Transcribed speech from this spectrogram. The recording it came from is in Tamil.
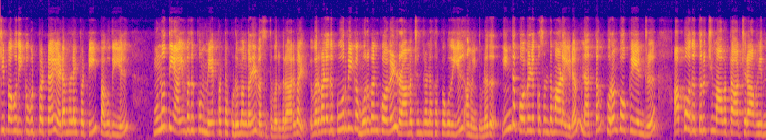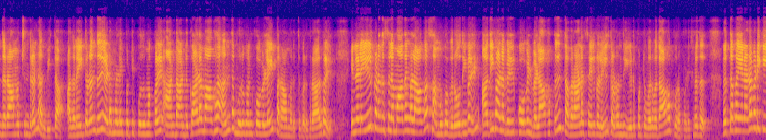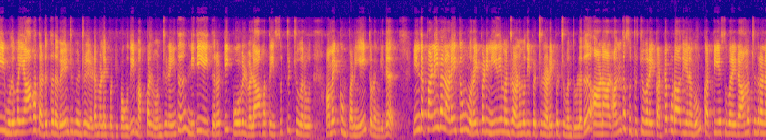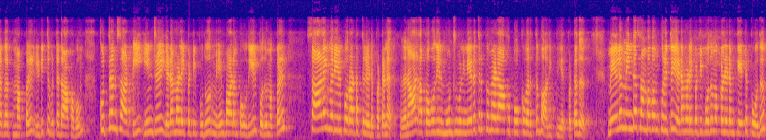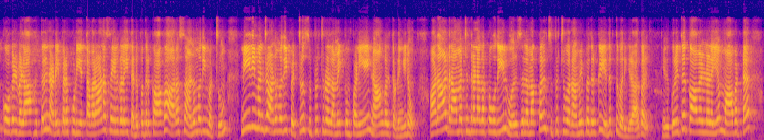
நகராட்சி பகுதிக்கு உட்பட்ட எடமலைப்பட்டி பகுதியில் முன்னூத்தி ஐம்பதுக்கும் மேற்பட்ட குடும்பங்கள் வசித்து வருகிறார்கள். இவர்களது பூர்வீக முருகன் கோவில் ராமச்சந்திர நகர் பகுதியில் அமைந்துள்ளது. இந்த கோவிலுக்கு சொந்தமான இடம் நத்தம் புறம்போக்கு என்று அப்போது திருச்சி மாவட்ட ஆட்சியராக இருந்த ராமச்சந்திரன் அறிவித்தார். அதனைத் தொடர்ந்து இடமலைப்பட்டி பொதுமக்கள் ஆண்டாண்டு காலமாக அந்த முருகன் கோவிலை பராமரித்து வருகிறார்கள். இந்நிலையில் கடந்த சில மாதங்களாக சமூக விரோதிகள் அதிக அளவில் கோவில் வளாகத்தில் தவறான செயல்களில் தொடர்ந்து ஈடுபட்டு வருவதாக கூறப்படுகிறது. இத்தகைய நடவடிக்கையை முழுமையாக தடுத்திட வேண்டும் என்று இடமலைப்பட்டி பகுதி மக்கள் ஒன்றிணைந்து நிதியை திரட்டி கோவில் வளாகத்தை சுற்றுச்சுவர் அமைக்கும் பணியை தொடங்கினர். இந்த பணிகள் அனைத்தும் முறைப்படி நீதிமன்ற அனுமதி பெற்று நடைபெற்று வந்துள்ளது. ஆனால் அந்த சுற்று சுற்றுச்சுவரை கட்டக்கூடாது எனவும் கட்டிய சுவரை ராமச்சந்திர நகர் மக்கள் இடித்து விட்டதாகவும் குற்றம் சாட்டி இன்று இடமலைப்பட்டி புதூர் மேம்பாலம் பகுதியில் பொதுமக்கள் சாலை மறியல் போராட்டத்தில் ஈடுபட்டனர். இதனால் அப்பகுதியில் மூன்று மணி நேரத்திற்கு மேலாக போக்குவரத்து பாதிப்பு ஏற்பட்டது. மேலும் இந்த சம்பவம் குறித்து எடமலைப்பட்டி பொதுமக்களிடம் கேட்டபோது கோவில் வளாகத்தில் நடைபெறக்கூடிய தவறான செயல்களை தடுப்பதற்காக அரசு அனுமதி மற்றும் நீதிமன்ற அனுமதி பெற்று சுற்றுச்சூழல் அமைக்கும் பணியை நாங்கள் தொடங்கினோம். ஆனால் ராமச்சந்திர நகர் பகுதியில் ஒரு சில மக்கள் சுற்றுச்சுவர் அமைப்பதற்கு எதிர்த்து வருகிறார்கள். இது குறித்து காவல் நிலையம் மாவட்ட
